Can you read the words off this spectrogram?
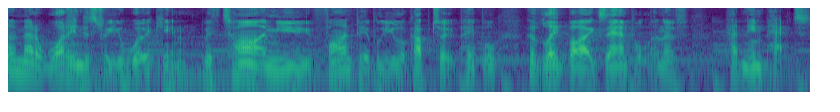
no matter what industry you work in, with time you find people you look up to, people who've led by example and have had an impact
